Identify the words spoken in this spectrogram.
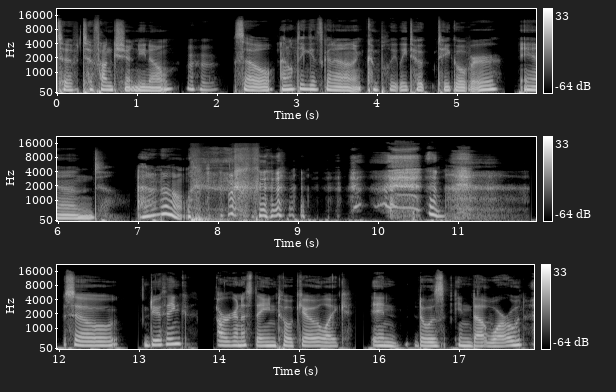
to to function, you know. hmm So I don't think it's completely to- take over, and I don't know. so, do you think are gonna stay in Tokyo like in those in that world.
